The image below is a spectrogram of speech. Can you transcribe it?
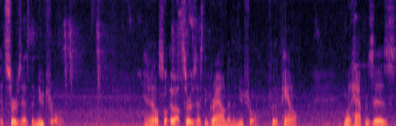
it serves as the neutral. And it also well, it serves as the ground and the neutral for the panel. what happens is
